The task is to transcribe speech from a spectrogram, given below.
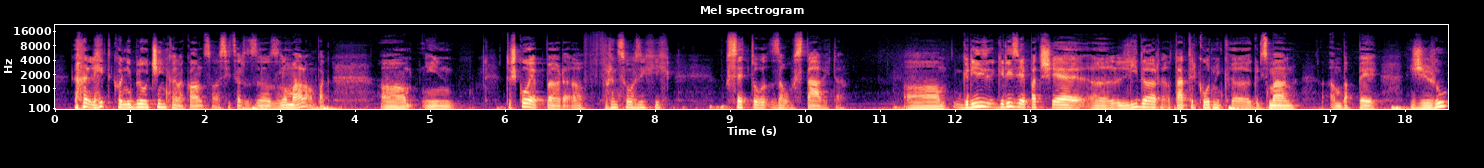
let, ko ni bilo učinka na koncu, sicer zelo, malo, ampak um, in težko je pri uh, francozih vse to zaustaviti. Um, Griz, Griz je pač je uh, voditelj, ta trikotnik, uh, Grizman, Mbappé, Žiru,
